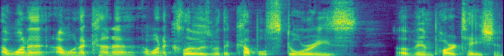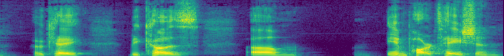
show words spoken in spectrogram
I want to I want to kind of I want to close with a couple stories of impartation, okay? Because um, impartation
